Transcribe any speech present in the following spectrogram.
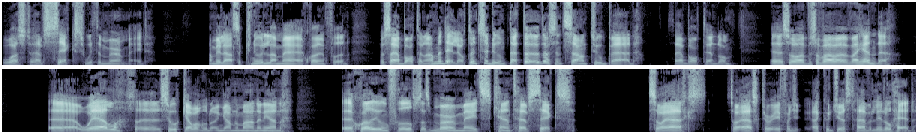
was to have sex with a mermaid. Han ville alltså knulla med sjöjungfrun. Och säger bartendern, ja men det låter inte så dumt, that doesn't sound too bad, säger bartendern. Så, så vad, vad hände? Uh, well, uh, suckar den gamla mannen igen. Uh, sjöjungfrur, alltså mermaids can't have sex. So I asked, so I asked her if I, I could just have a little head.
